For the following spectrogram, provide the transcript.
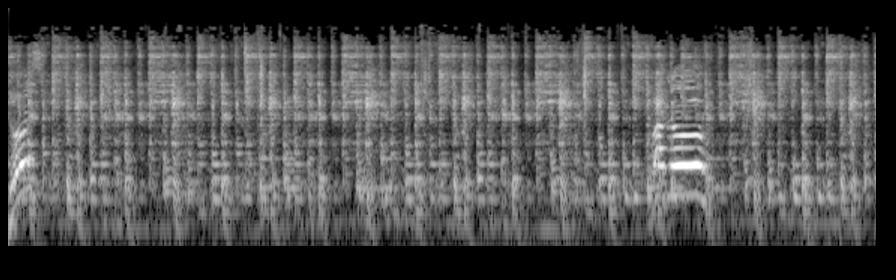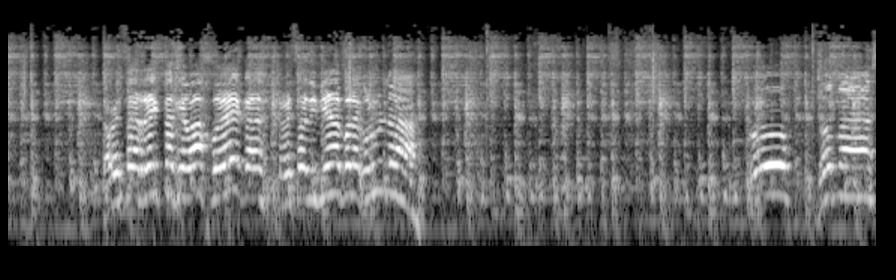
Dos. Cuatro. Cabeza recta hacia abajo, eh. Cabeza alineada con la columna. Oh, dos más.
